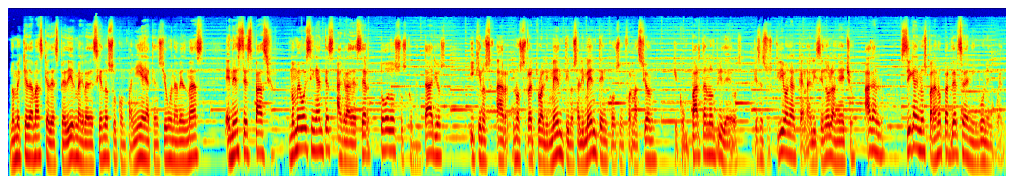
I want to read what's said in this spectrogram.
No me queda más que despedirme agradeciendo su compañía y atención una vez más en este espacio. No me voy sin antes agradecer todos sus comentarios y que nos, nos retroalimenten y nos alimenten con su información, que compartan los videos, que se suscriban al canal y si no lo han hecho, háganlo Síganos para no perderse de ningún encuentro.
